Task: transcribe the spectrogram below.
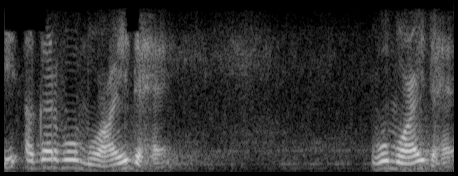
کہ اگر وہ معاہد ہے، وہ معاہد ہے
